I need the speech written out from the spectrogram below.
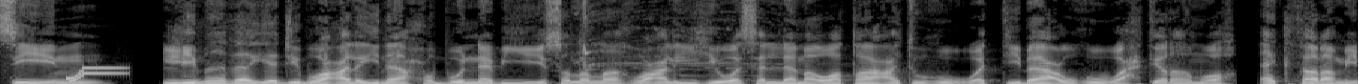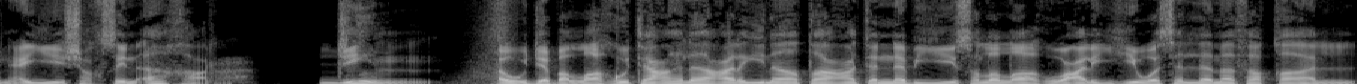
سين. لماذا يجب علينا حب النبي صلى الله عليه وسلم وطاعته واتباعه واحترامه أكثر من أي شخص آخر؟ جيم. أوجب الله تعالى علينا طاعة النبي صلى الله عليه وسلم فقال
